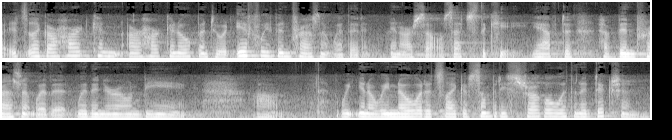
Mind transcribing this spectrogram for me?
it's like our heart can our heart can open to it if we've been present with it in ourselves. That's the key. You have to have been present with it within your own being. Um, we you know we know what it's like if somebody struggle with an addiction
